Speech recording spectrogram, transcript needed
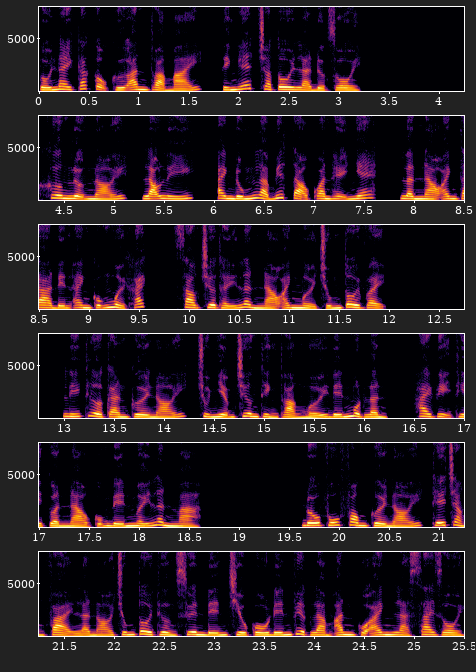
tối nay các cậu cứ ăn thoải mái, tính hết cho tôi là được rồi. Khương Lượng nói, lão Lý, anh đúng là biết tạo quan hệ nhé, lần nào anh ta đến anh cũng mời khách, sao chưa thấy lần nào anh mời chúng tôi vậy? Lý Thừa Càn cười nói, chủ nhiệm trương thỉnh thoảng mới đến một lần, hai vị thì tuần nào cũng đến mấy lần mà. Đỗ Vũ Phong cười nói, thế chẳng phải là nói chúng tôi thường xuyên đến chiếu cố đến việc làm ăn của anh là sai rồi.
